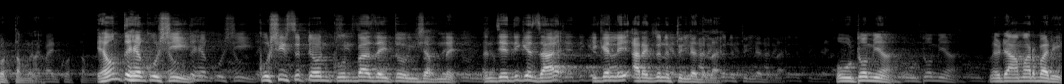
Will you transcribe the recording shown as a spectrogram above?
করতাম তো হে খুশি। যেদিকে যায় এগেলে আরেকজনে তুলে দিলায় উঠো মিয়া। আমার বাড়ি।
